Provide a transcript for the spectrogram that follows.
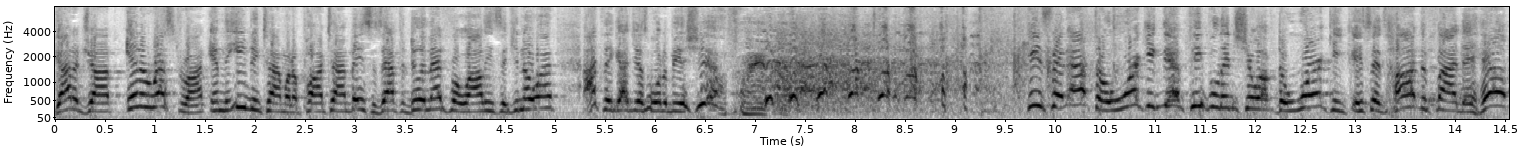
got a job in a restaurant in the evening time on a part-time basis. After doing that for a while, he said, you know what? I think I just want to be a chef. He said after working there, people didn't show up to work. He, he said it's hard to find the help.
